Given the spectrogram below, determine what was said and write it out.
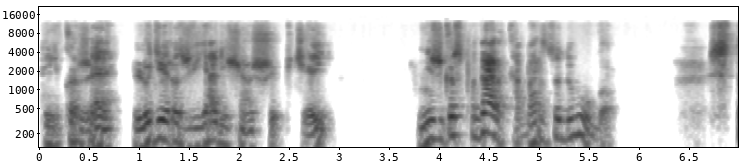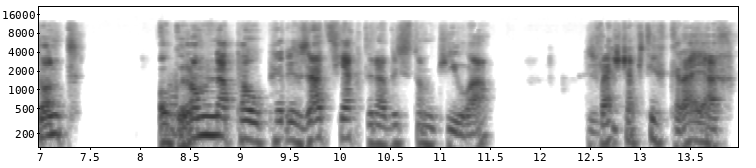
Tylko, że ludzie rozwijali się szybciej niż gospodarka, bardzo długo. Stąd ogromna pauperyzacja, która wystąpiła, zwłaszcza w tych krajach,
